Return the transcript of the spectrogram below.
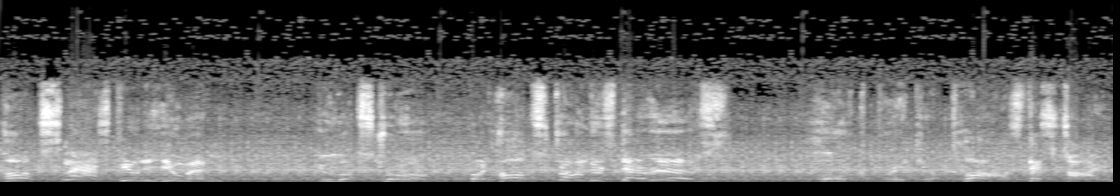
Hulk smash, puny human! You look strong, but Hulk strongest there is! Hulk break your claws this time!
